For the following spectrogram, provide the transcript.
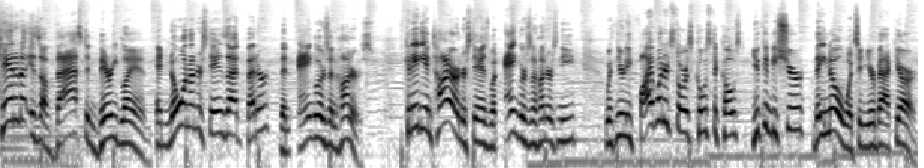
Canada is a vast and varied land, and no one understands that better than anglers and hunters. Canadian Tire understands what anglers and hunters need. With nearly 500 stores coast to coast, you can be sure they know what's in your backyard.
